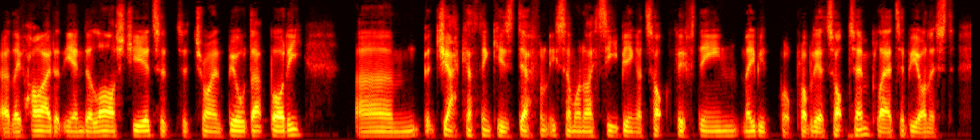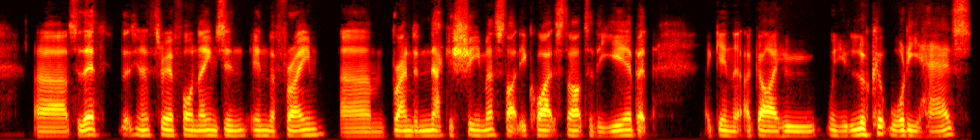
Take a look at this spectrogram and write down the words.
Uh, they've hired at the end of last year to to try and build that body. Um, but Jack, I think, is definitely someone I see being a top 15, maybe well, probably a top 10 player, to be honest. Uh, so there, you know, three or four names in in the frame. Um, Brandon Nakashima, slightly quiet start to the year, but again, a guy who, when you look at what he has,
